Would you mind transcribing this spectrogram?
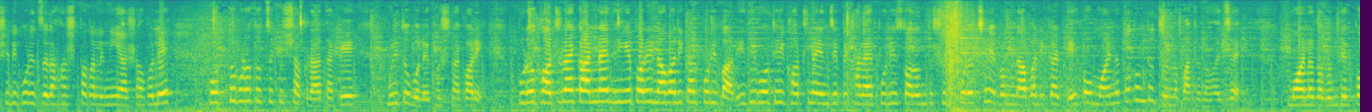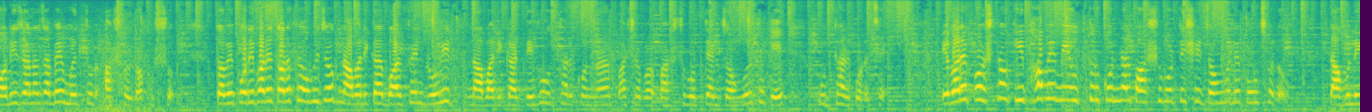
শিলিগুড়ি জেলা হাসপাতালে নিয়ে আসা হলে কর্তব্যরত চিকিৎসকরা তাকে মৃত বলে ঘোষণা করে। পুরো ঘটনায় কান্নায় ভেঙে পড়ে নাবালিকার পরিবার। ইতিমধ্যেই ঘটনায় এনজেপি থানায় পুলিশ তদন্ত শুরু করেছে এবং নাবালিকার দেহ ময়নাতদন্তের জন্য পাঠানো হয়েছে। ময়নাতদন্তের পরই জানা যাবে মৃত্যুর আসল রহস্য। তবে পরিবারের তরফে অভিযোগ, নাবালিকার বয়ফ্রেন্ড রোহিত নাবালিকার দেহ উদ্ধার কন্যার পার্শ্ববর্তী এক জঙ্গল থেকে উদ্ধার করেছে। এবারে প্রশ্ন, কীভাবে মেয়ে উত্তর কন্যার পার্শ্ববর্তী সেই জঙ্গলে পৌঁছলো? তাহলে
